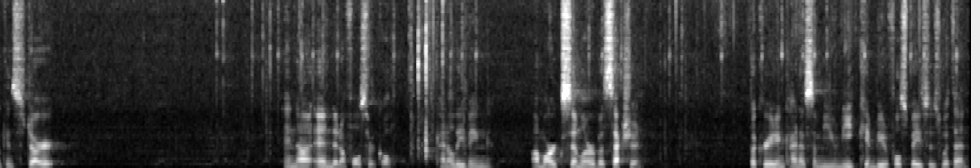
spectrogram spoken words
We can start and not end in a full circle, kind of leaving a mark similar of a section but creating kind of some unique and beautiful spaces within.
